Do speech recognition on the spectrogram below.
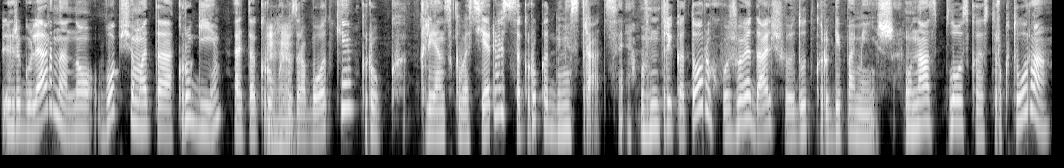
регулярно, но в общем это круги. Это круг uh-huh. разработки, круг клиентского сервиса, круг администрации, внутри которых уже дальше идут круги поменьше. У нас плоская структура,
